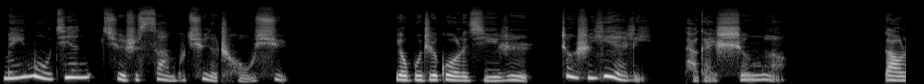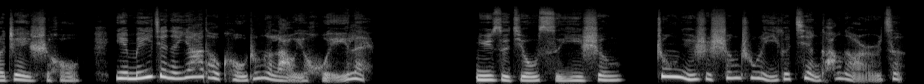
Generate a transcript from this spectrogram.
眉目间却是散不去的愁绪。又不知过了几日，正是夜里，她该生了。到了这时候，也没见那丫头口中的老爷回来。女子九死一生。终于是生出了一个健康的儿子，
